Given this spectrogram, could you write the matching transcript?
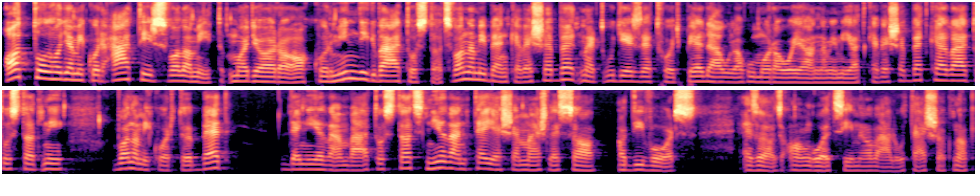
attól, hogy amikor átírsz valamit magyarra, akkor mindig változtatsz. Van, amiben kevesebbet, mert úgy érzed, hogy például a humora olyan, ami miatt kevesebbet kell változtatni, van, amikor többet, de nyilván változtatsz. Nyilván teljesen más lesz a, a divorce, ez az angol címe a vállótársaknak.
